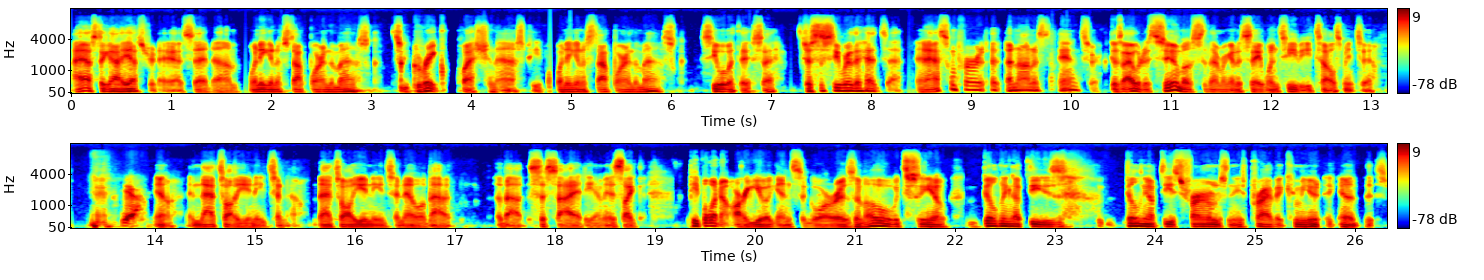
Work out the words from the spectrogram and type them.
I asked a guy yesterday. I said, um, "When are you going to stop wearing the mask?" It's a great question to ask people. When are you going to stop wearing the mask? See what they say just to see where their head's at and ask them for a, an honest answer because I would assume most of them are going to say when TV tells me to. Yeah. You know, and that's all you need to know. That's all you need to know about about society. I mean, it's like people want to argue against agorism. Oh, it's you know building up these building up these firms and these private community, you know, this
